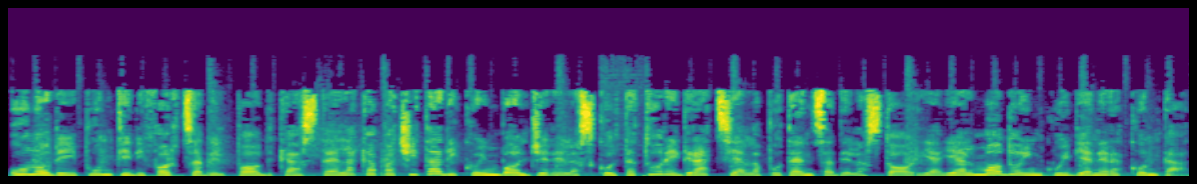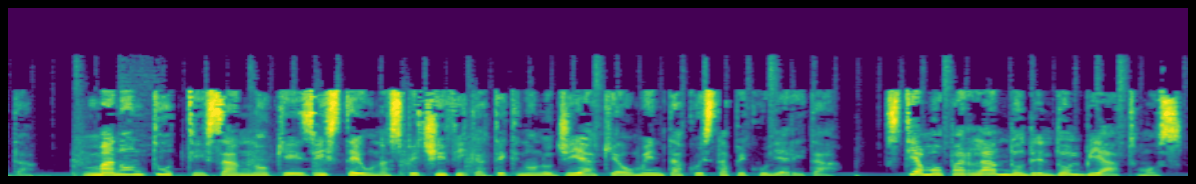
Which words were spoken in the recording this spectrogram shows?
Uno dei punti di forza del podcast è la capacità di coinvolgere l'ascoltatore grazie alla potenza della storia e al modo in cui viene raccontata. Ma non tutti sanno che esiste una specifica tecnologia che aumenta questa peculiarità. Stiamo parlando del Dolby Atmos,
